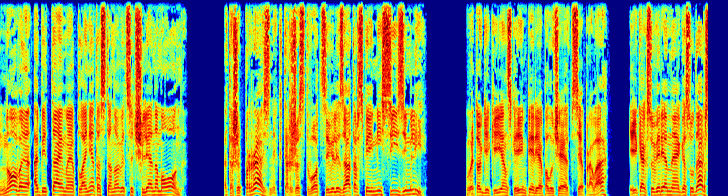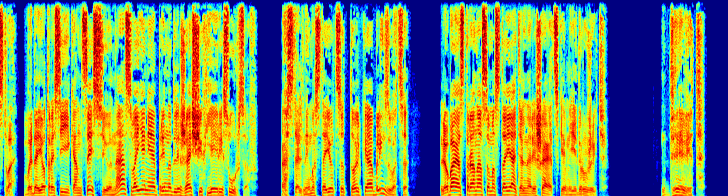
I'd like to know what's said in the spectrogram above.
Новая обитаемая планета становится членом ООН. Это же праздник, торжество цивилизаторской миссии Земли. В итоге Киенская империя получает все права и, как суверенное государство, выдает России концессию на освоение принадлежащих ей ресурсов. Остальным остается только облизываться. Любая страна самостоятельно решает, с кем ей дружить. «Дэвид»,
